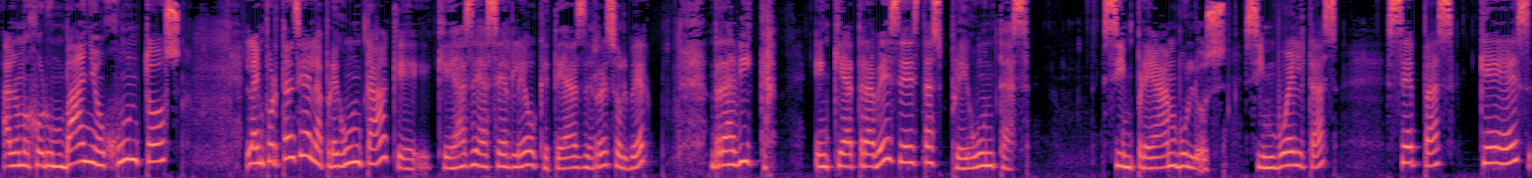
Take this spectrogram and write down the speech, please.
a lo mejor un baño juntos. La importancia de la pregunta que, que has de hacerle o que te has de resolver radica en que a través de estas preguntas sin preámbulos, sin vueltas, sepas qué es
